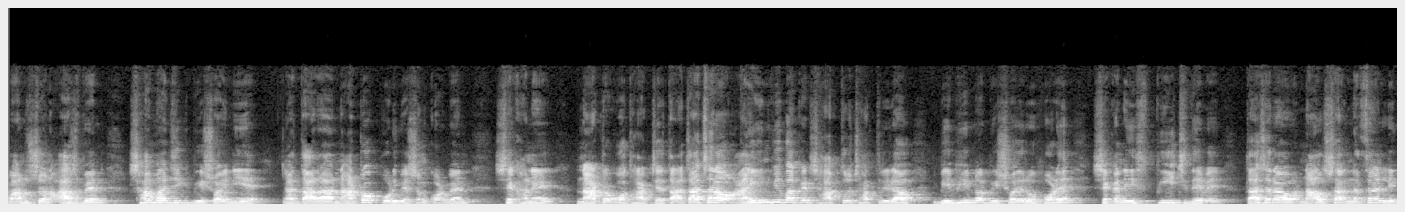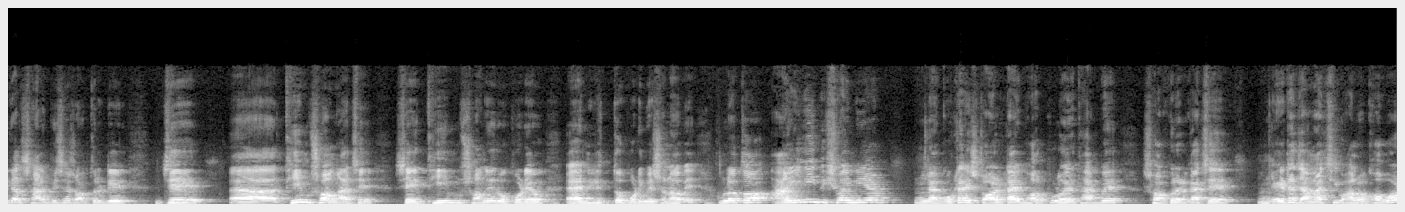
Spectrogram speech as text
মানুষজন আসবেন। সামাজিক বিষয় নিয়ে তারা নাটক পরিবেশন করবেন। সেখানে নাটকও থাকছে। তা তাছাড়াও আইন বিভাগের ছাত্রছাত্রীরাও বিভিন্ন বিষয়ের উপরে সেখানে স্পিচ দেবে। তাছাড়াও নালসার ন্যাশনাল লিগাল সার্ভিসেস অথরিটির যে থিম সং আছে সেই থিম সঙের উপরেও আহ, নৃত্য পরিবেশন হবে। মূলত আইনি বিষয় নিয়ে গোটা স্টলটাই ভরপুর হয়ে থাকবে সকলের কাছে। এটা জানাচ্ছি ভালো খবর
